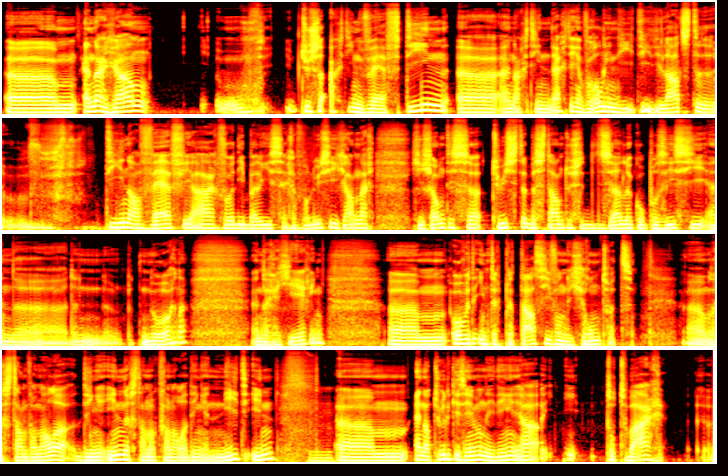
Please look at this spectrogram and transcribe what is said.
Ehm, en daar gaan eh, tussen 1815 eh, en 1830, en vooral in die, die, die laatste tien à vijf jaar voor die Belgische revolutie, gaan daar gigantische twisten bestaan tussen de zuidelijke oppositie en de, de, het noorden en de regering. ehm, over de interpretatie van de grondwet. Uh, er staan van alle dingen in, er staan ook van alle dingen niet in. Ehm, en natuurlijk is een van die dingen, ja, tot waar eh,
